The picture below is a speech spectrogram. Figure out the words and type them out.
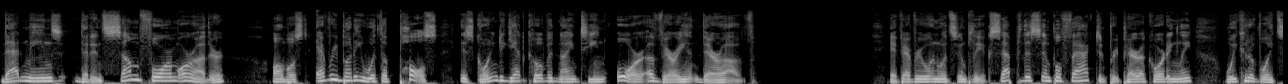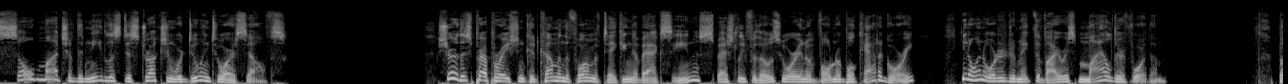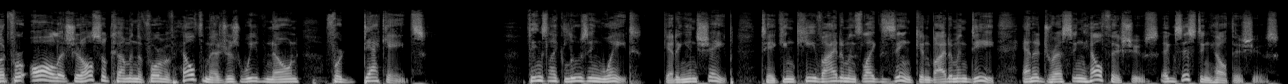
That means that in some form or other, almost everybody with a pulse is going to get COVID 19 or a variant thereof. If everyone would simply accept this simple fact and prepare accordingly, we could avoid so much of the needless destruction we're doing to ourselves. Sure, this preparation could come in the form of taking a vaccine, especially for those who are in a vulnerable category, you know, in order to make the virus milder for them. But for all, it should also come in the form of health measures we've known for decades. Things like losing weight, getting in shape, taking key vitamins like zinc and vitamin D, and addressing health issues, existing health issues.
